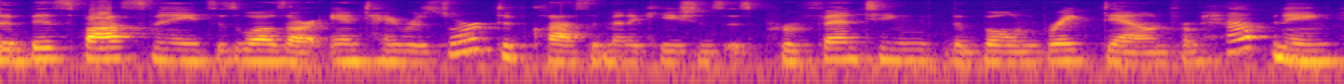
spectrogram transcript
the bisphosphonates as well as our anti-resorptive class of medications is preventing the bone breakdown from happening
